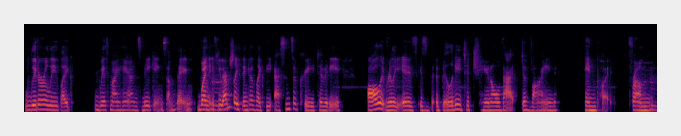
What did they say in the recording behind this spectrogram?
literally like with my hands making something. When mm-hmm. if you mm-hmm. actually think of like the essence of creativity, all it really is is the ability to channel that divine input from, mm-hmm.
